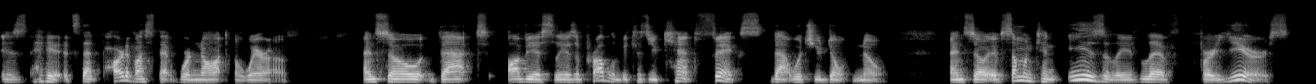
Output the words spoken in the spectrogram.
is hey it's that part of us that we're not aware of. And so that obviously is a problem because you can't fix that which you don't know. And so if someone can easily live for years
